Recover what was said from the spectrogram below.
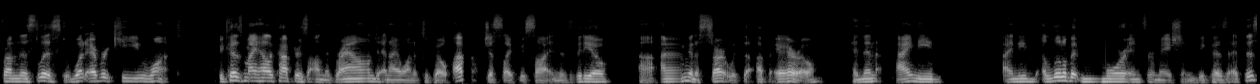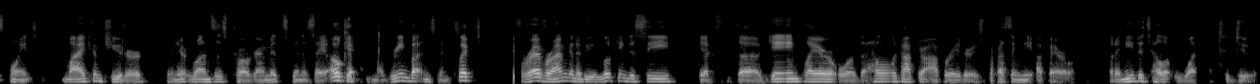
from this list whatever key you want. Because my helicopter is on the ground and I want it to go up, just like we saw in the video, uh, I'm going to start with the up arrow. And then I need I need a little bit more information because at this point, my computer, when it runs this program, it's going to say, okay, my green button's been clicked forever, I'm going to be looking to see if the game player or the helicopter operator is pressing the up arrow, but I need to tell it what to do.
